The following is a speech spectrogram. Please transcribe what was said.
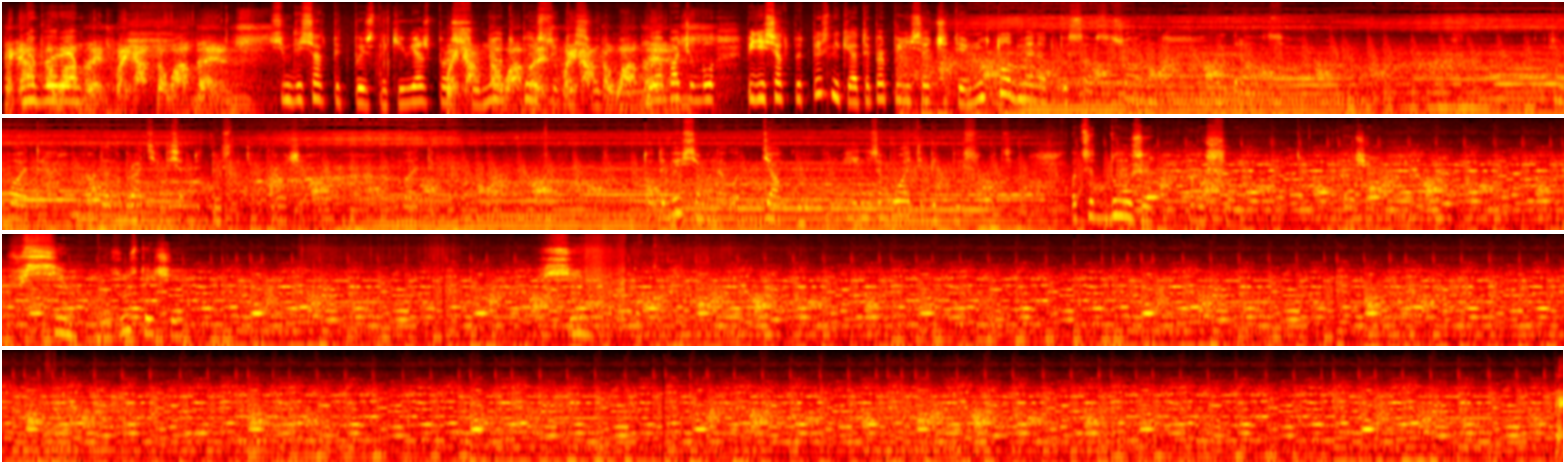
Pick up the Наберем. Wobblins, wake up the Wobblins. 70 підписників. Я ж прошу, не відписуйтесь від мене. Я бачу, було 50 підписників, а тепер 54. Ну хто від мене відписався? Що вам не нравиться? Давайте, треба набрати 70 підписників. Коротше. Хто дивився мене, от дякую. І не забувайте підписуватися. Оце дуже хорошо. Короче, Всім до зустрічі. Всім пока.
